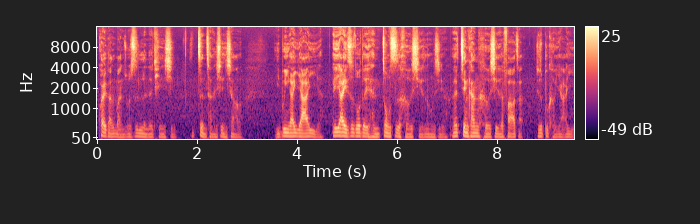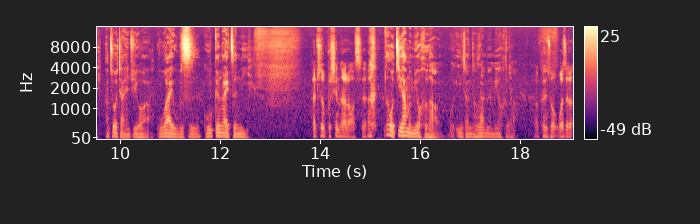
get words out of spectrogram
快感的满足是人的天性，是正常现象啊。你不应该压抑啊。哎，亚里士多德也很重视和谐的东西啊，那健康和谐的发展就是不可压抑。他最后讲一句话：无爱无私，无更爱真理。他就是不信他的老师啊。那我记得他们没有和好，我印象中他们没有和好。我跟你说，我是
